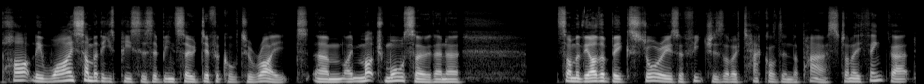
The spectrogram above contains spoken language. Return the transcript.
partly why some of these pieces have been so difficult to write, um, like much more so than a, uh, some of the other big stories or features that I've tackled in the past. And I think that,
